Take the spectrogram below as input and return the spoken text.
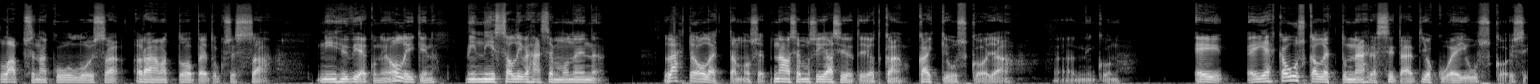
lapsena kuuluissa raamattuopetuksissa, niin hyviä kuin ne olikin, niin niissä oli vähän semmoinen lähtöolettamus, että nämä on semmoisia asioita, jotka kaikki uskoo ja ää, niin kuin, ei, ei ehkä uskallettu nähdä sitä, että joku ei uskoisi.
